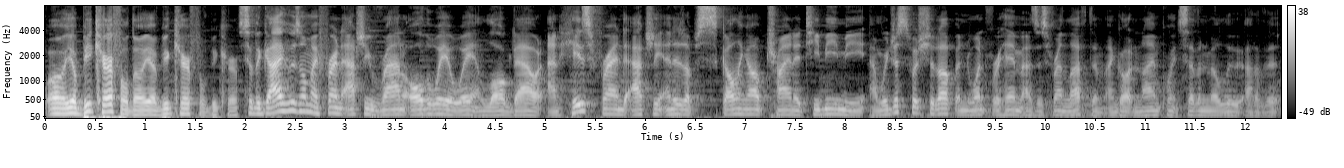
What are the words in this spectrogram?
Oh, yo, be careful though. Yeah, be careful, be careful. So the guy who's on my friend actually ran all the way away and logged out, and his friend actually ended up skulling up trying to TB me, and we just switched it up and went for him as his friend left him and got 9.7 mil loot out of it.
